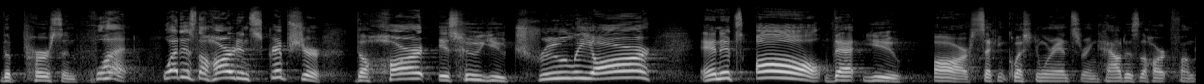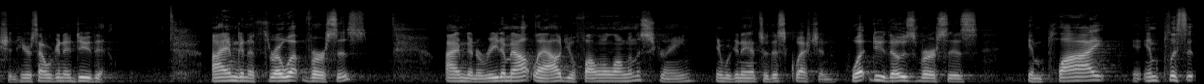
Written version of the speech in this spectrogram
the person. What? What is the heart in Scripture? The heart is who you truly are, and it's all that you are. Second question we're answering How does the heart function? Here's how we're going to do this I am going to throw up verses, I'm going to read them out loud. You'll follow along on the screen, and we're going to answer this question What do those verses imply? Implicit,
